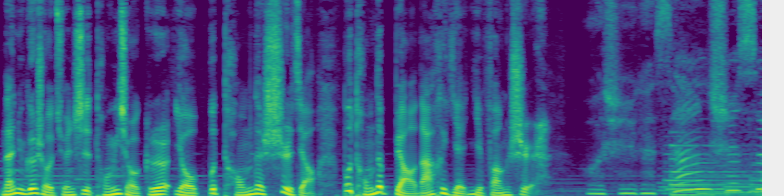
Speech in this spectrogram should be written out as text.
男女歌手诠释同一首歌，有不同的视角、不同的表达和演绎方式。我是个三十岁，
